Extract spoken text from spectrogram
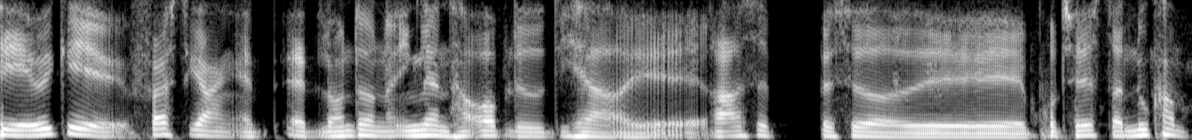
det er jo ikke øh, første gang, at, at London og England har oplevet de her øh, racebaserede øh, protester. Nu kom,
